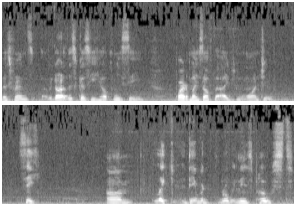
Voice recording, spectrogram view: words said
best friends, regardless, because he helped me see part of myself that I didn't want to see. Um, like David wrote in his post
